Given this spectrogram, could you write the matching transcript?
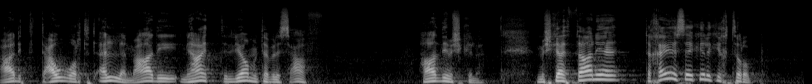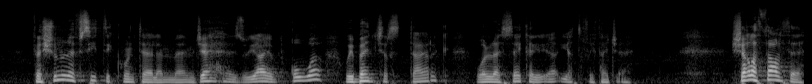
عادي تتعور تتألم عادي نهاية اليوم أنت بالإسعاف. هذه مشكلة. المشكلة الثانية تخيل سيكلك يخترب. فشنو نفسيتك وانت لما مجهز وجاي بقوة ويبنشر تايرك ولا السيكل يطفي فجأة؟ الشغلة الثالثة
